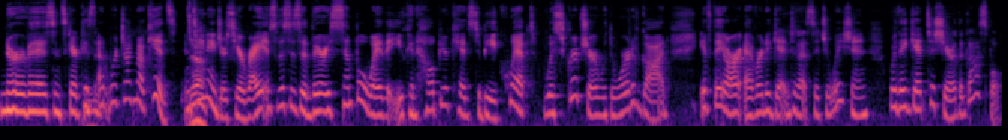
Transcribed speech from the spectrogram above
nervous and scared because mm-hmm. we're talking about kids and yeah. teenagers here, right? And so this is a very simple way that you can help your kids to be equipped with scripture, with the word of God, if they are ever to get into that situation where they get to share the gospel,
